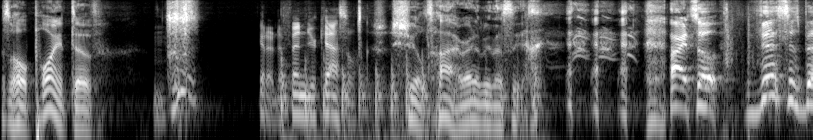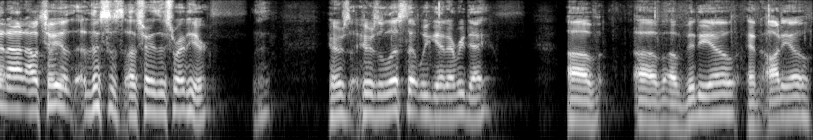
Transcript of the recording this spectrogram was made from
that's the whole point of Got to defend your castle. shields high, right? I mean, that's the. All right, so this has been on. I'll show you. This is. I'll show you this right here. Here's here's a list that we get every day of of, of video and audio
